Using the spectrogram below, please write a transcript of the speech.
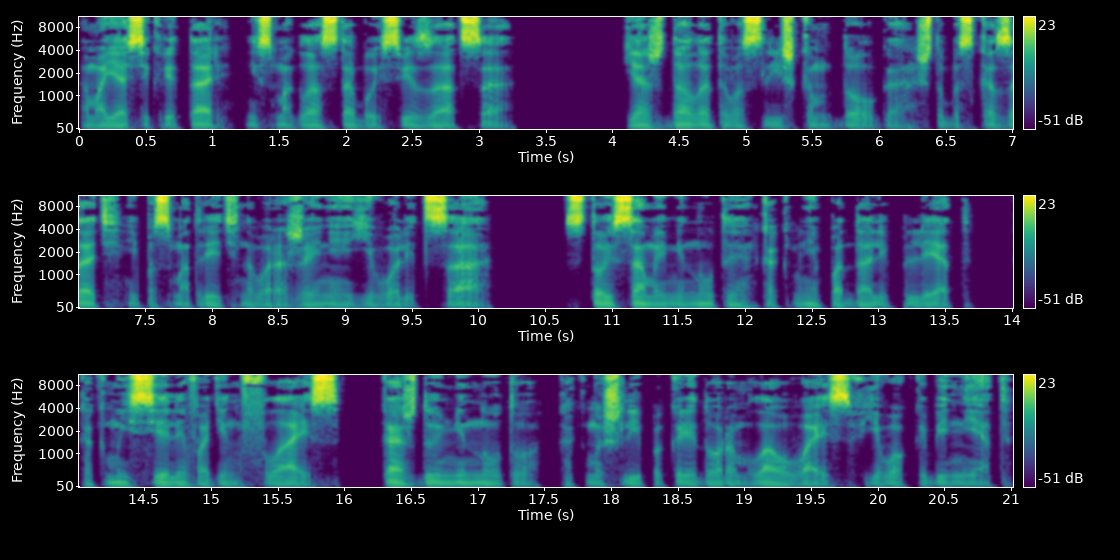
а моя секретарь не смогла с тобой связаться». Я ждал этого слишком долго, чтобы сказать и посмотреть на выражение его лица. С той самой минуты, как мне подали плед, как мы сели в один флайс, каждую минуту, как мы шли по коридорам Лаувайс в его кабинет.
